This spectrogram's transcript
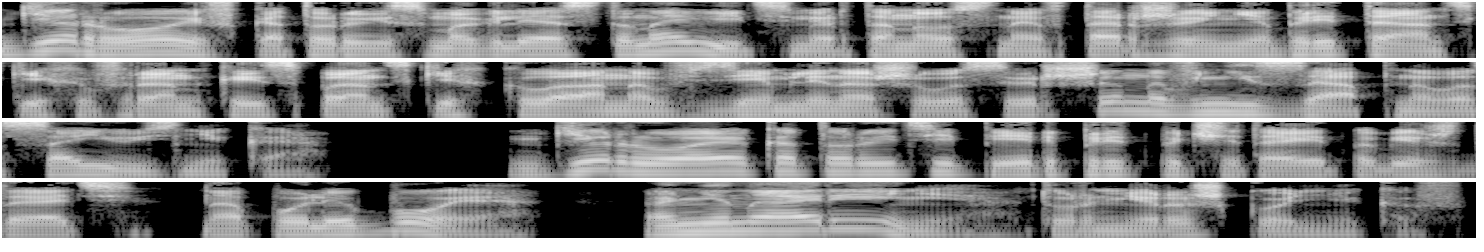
Героев, которые смогли остановить смертоносное вторжение британских и франко-испанских кланов в земли нашего совершенно внезапного союзника. Героя, который теперь предпочитает побеждать на поле боя, а не на арене турнира школьников.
